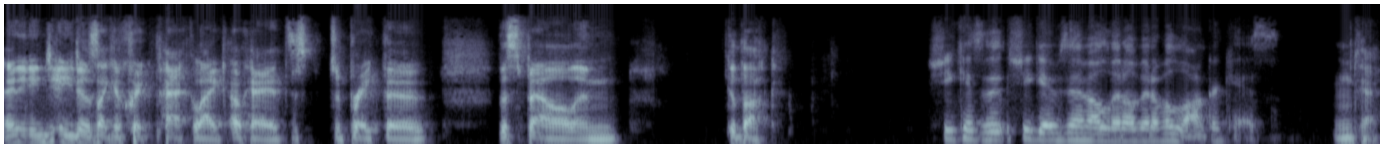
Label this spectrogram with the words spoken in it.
and he, he does like a quick peck, like okay, just to break the the spell, and good luck. she kisses. She gives him a little bit of a longer kiss. Okay,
